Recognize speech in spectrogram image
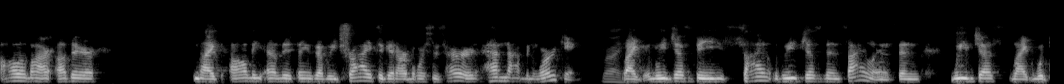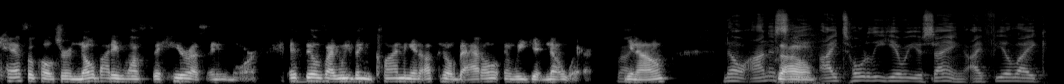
all of our other like all the other things that we tried to get our voices heard have not been working. Right. like we just be silent we've just been silenced and we've just like with cancel culture nobody wants to hear us anymore it feels like we've been climbing an uphill battle and we get nowhere right. you know No, honestly, So- I totally hear what you're saying. I feel like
